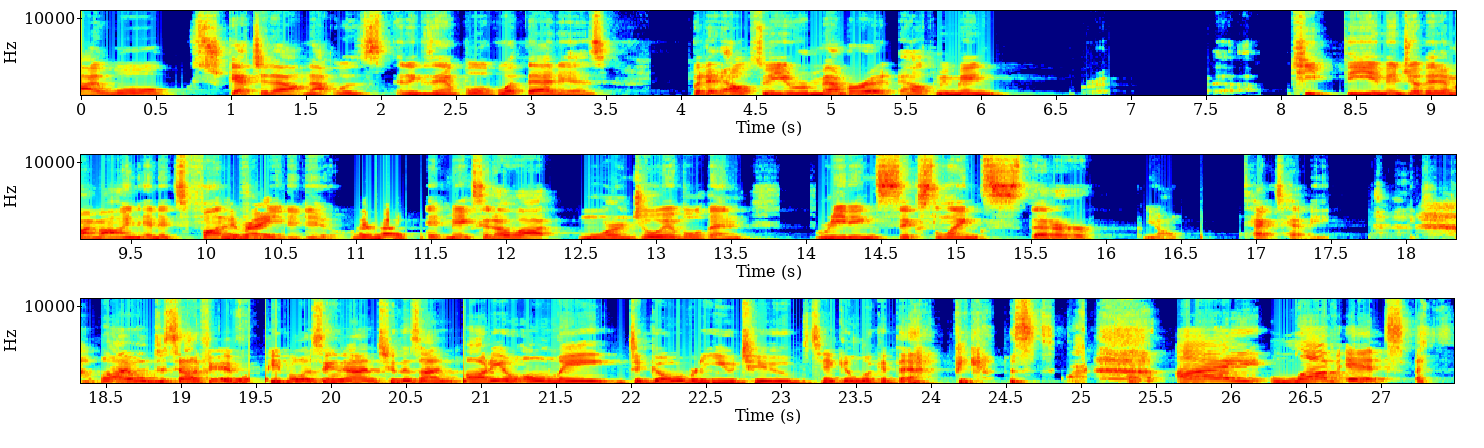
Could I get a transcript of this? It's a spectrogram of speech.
I will sketch it out. And that was an example of what that is but it helps me remember it. It helps me main, keep the image of it in my mind, and it's fun right, for right. me to do. Right. It makes it a lot more enjoyable than reading six links that are you know text heavy. Well, I will just tell if, if people listening on to this on audio only to go over to YouTube to take a look at that because I love it.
